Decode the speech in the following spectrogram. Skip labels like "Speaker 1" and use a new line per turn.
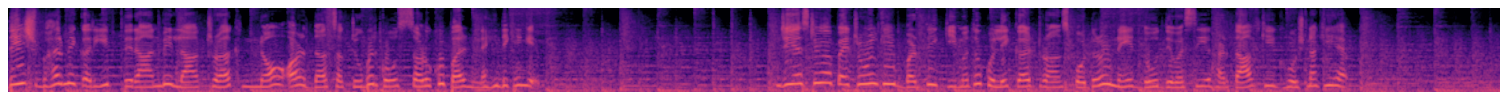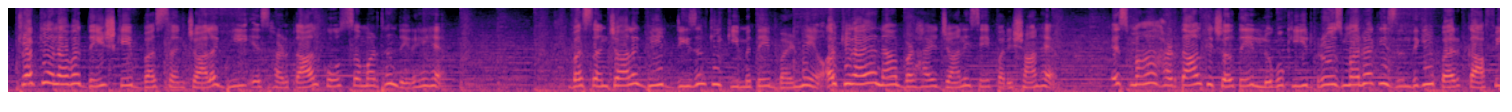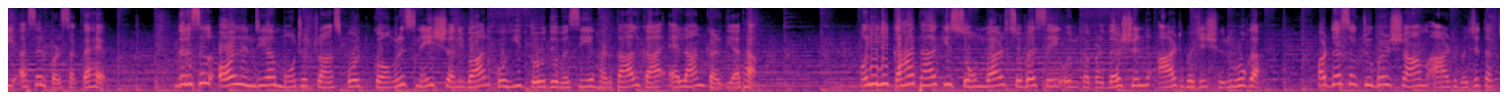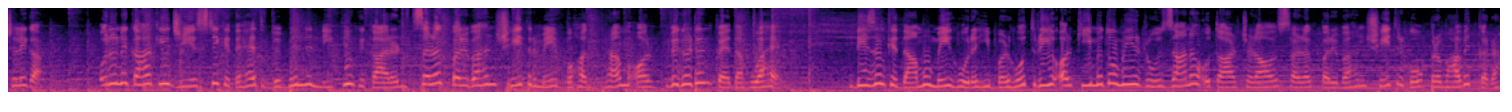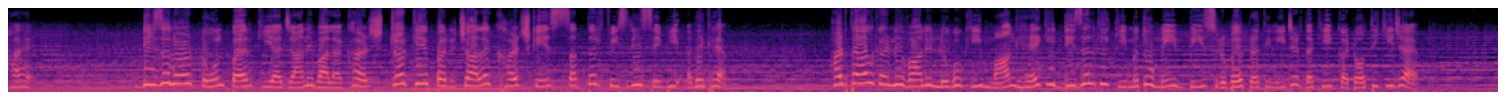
देश भर में करीब तिरानवे लाख ट्रक 9 और 10 अक्टूबर को सड़कों पर नहीं दिखेंगे। जीएसटी और पेट्रोल की बढ़ती कीमतों को लेकर ट्रांसपोर्टरों ने दो दिवसीय हड़ताल की घोषणा की है। ट्रक के अलावा देश के बस संचालक भी इस हड़ताल को समर्थन दे रहे हैं। बस संचालक भी डीजल की कीमतें बढ़ने और किराया न बढ़ाए जाने से परेशान है। इस महा हड़ताल के चलते लोगों की रोज़मर्रा की ज़िंदगी पर काफ़ी असर पड़ सकता है। दरअसल All India Motor Transport Congress ने शनिवार को ही दो दिवसीय हड़ताल का ऐलान कर दिया था। उन्होंने कहा था कि सोमवार सुबह से उनका प्रदर्शन 8 बजे शुरू होगा और 10 अक्टूबर शाम 8 बजे तक चलेगा। उन्होंने कहा कि जीएसटी के तहत विभिन्न नीतियों के कारण सड़क परिवहन क्षेत्र में बहुत भ्रम और विघटन पैदा हुआ है। डीजल के दामों में हो रही बढ़ोतरी और कीमतों में रोज़ाना उतार चढ़ाव सड़क परिवहन क्षेत्र को प्रभावित कर रहा है। डीजल और टोल पर किया जाने वाला खर्च ट्रक के परिचालक खर्च के 70 फ़ीसदी ऐसी भी अधिक है। हड़ताल करने वाले लोगों की मांग है कि डीजल की कीमतों में 20 रुपए प्रति लीटर तक की कटौती की जाए।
